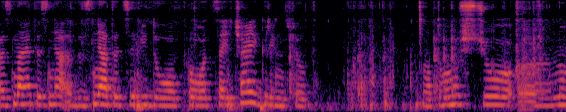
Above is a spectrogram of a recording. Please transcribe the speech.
е, знаєте, зня- зняти це відео про цей чай Грінфілд, тому що е, ну,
